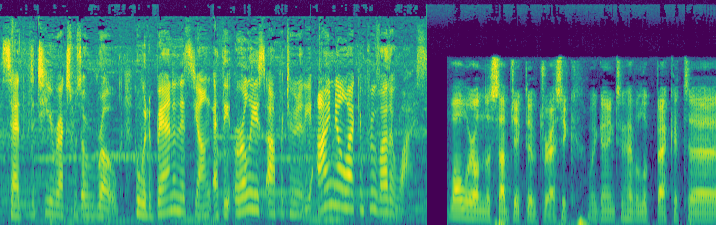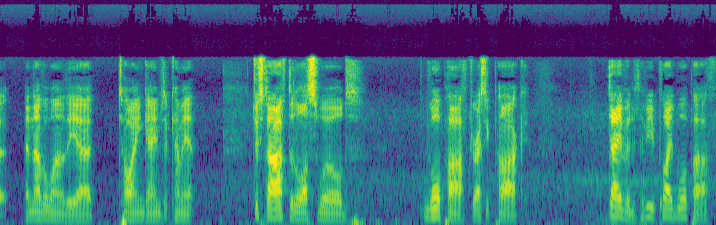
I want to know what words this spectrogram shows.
said that the T Rex was a rogue who would abandon its young at the earliest opportunity. I know I can prove otherwise. While we're on the subject of Jurassic, we're going to have a look back at uh, another one of the uh, tie-in games that come out just after the Lost World, Warpath, Jurassic Park. David, have you played Warpath?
